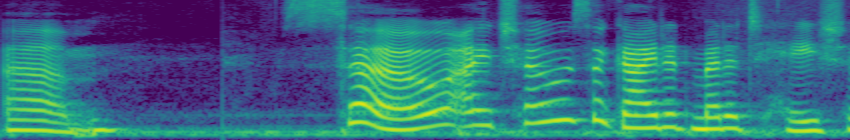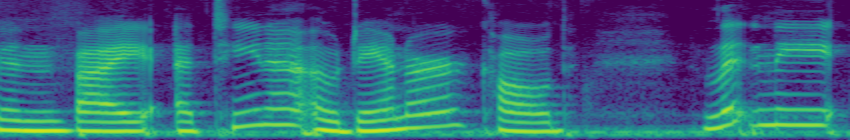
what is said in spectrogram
Um, so I chose a guided meditation by Atina O'Danner called Litany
